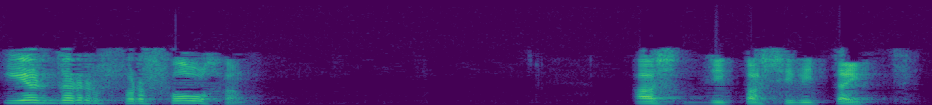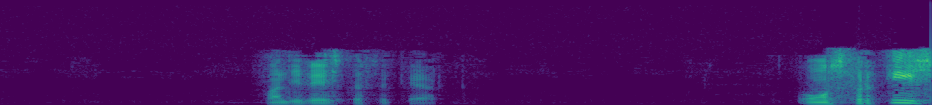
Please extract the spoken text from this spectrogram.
eerder vervolging as die passiwiteit van die westerse kerk. Ons verkies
